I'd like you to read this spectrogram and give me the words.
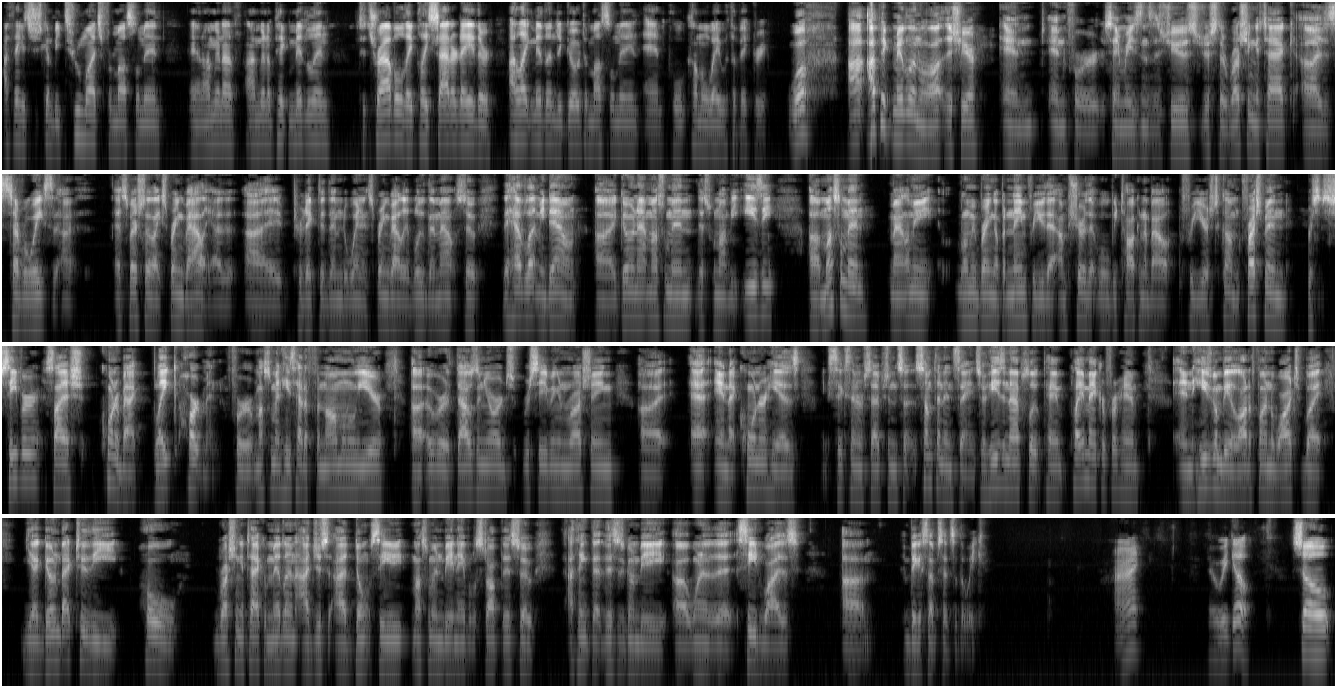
I think it's just going to be too much for Musselman, and I'm gonna I'm gonna pick Midland to travel. They play Saturday. They're I like Midland to go to Musselman and pull, come away with a victory. Well, I, I picked Midland a lot this year, and and for same reasons as Jews, just their rushing attack. Uh, several weeks, uh, especially like Spring Valley, I, I predicted them to win, and Spring Valley blew them out. So they have let me down. Uh, going at Musselman, this will not be easy. Uh, Musselman, Matt, let me let me bring up a name for you that I'm sure that we'll be talking about for years to come. Freshman receiver slash cornerback Blake Hartman for Musselman. He's had a phenomenal year, uh, over a thousand yards receiving and rushing. Uh, at, and at corner, he has like six interceptions, something insane. So he's an absolute pay, playmaker for him, and he's going to be a lot of fun to watch. But yeah, going back to the whole rushing attack of Midland, I just I don't see Musselman being able to stop this. So I think that this is going to be uh, one of the seed wise uh, biggest upsets of the week. All right, there we go. So,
